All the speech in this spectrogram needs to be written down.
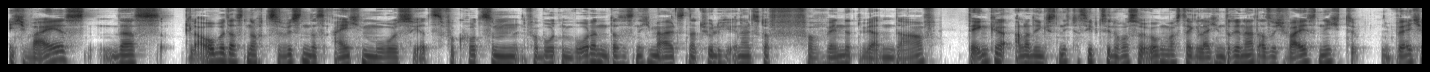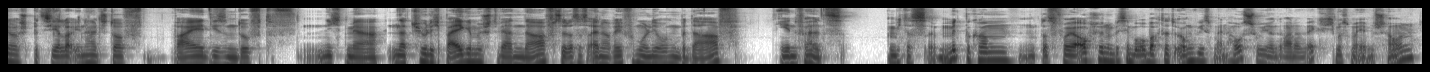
Ich weiß, dass glaube, das noch zu wissen, dass Eichenmoos jetzt vor kurzem verboten wurde, dass es nicht mehr als natürlicher Inhaltsstoff verwendet werden darf denke allerdings nicht, dass 17 Rosso irgendwas dergleichen drin hat. Also ich weiß nicht, welcher spezieller Inhaltsstoff bei diesem Duft nicht mehr natürlich beigemischt werden darf, sodass es einer Reformulierung bedarf. Jedenfalls habe ich das mitbekommen, das vorher auch schon ein bisschen beobachtet. Irgendwie ist mein Hausschuh hier gerade weg. Ich muss mal eben schauen.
